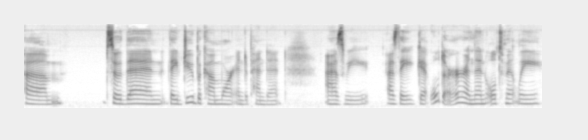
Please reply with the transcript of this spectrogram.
Um, so then they do become more independent as we as they get older and then ultimately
